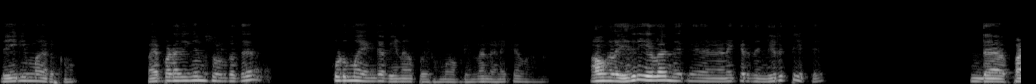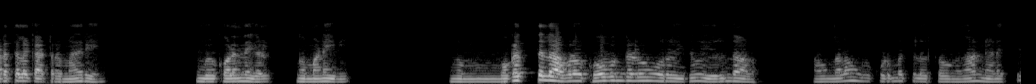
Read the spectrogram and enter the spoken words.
தைரியமா இருக்கணும். பயப்படாதீங்கன்னு சொல்றது, குடும்பம் எங்க வீணா போயிருமோ அப்படின்லாம் நினைக்க வேணாம். அவங்கள எதிரிகளா நினைக்கிறத நிறுத்திட்டு, இந்த படத்துல காட்டுற மாதிரி, உங்க குழந்தைகள், உங்க மனைவி, உங்க முகத்துல அவ்வளவு கோபங்களும் ஒரு இதுவும் இருந்தாலும், அவங்கலாம் உங்க குடும்பத்துல இருக்கவங்க தான் நினைச்சு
